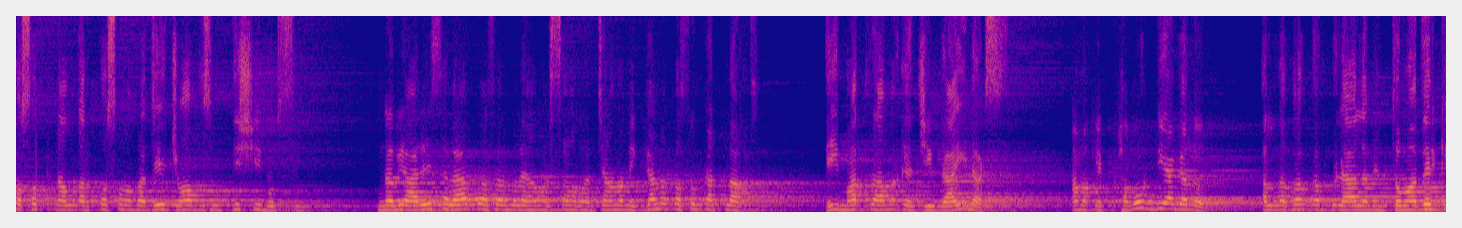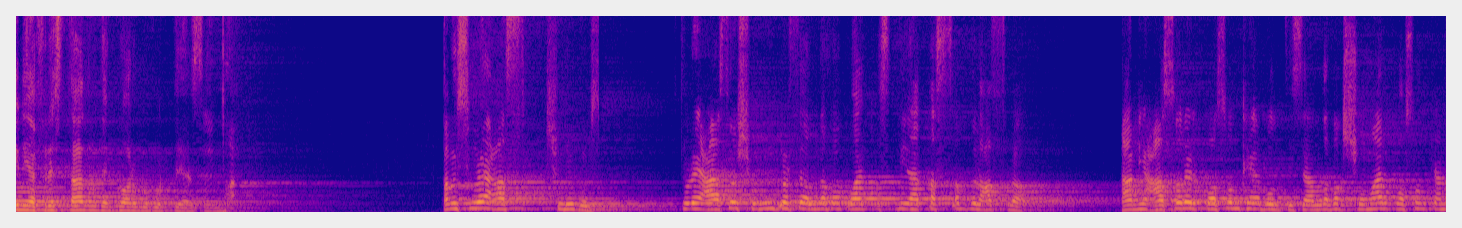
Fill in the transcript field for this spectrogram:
কসম, আল্লাহর কসম, আমরা যে জবাব দিস উদ্দেশ্যে বলছি। নবী আলী সালাম বলে, আমার সাহাবার জানো আমি কেন কসম কাটলাম? এই মাত্র আমাকে জিব্রাইল আসছে। আমাকে খবর দিয়া গেল, আল্লাহ রব্বুল আলমিন তোমাদেরকে নিয়ে ফেরেস্তান মধ্যে গর্ব করতে আছে আমি সুরে আস শুরু করছি। সুরে আসর শুরু করছে আল্লাহ কাসামতুল আসরা আমি আসরের কসম খেয়ে বলতেছি, আল্লাহ সময়ের কসম কেন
